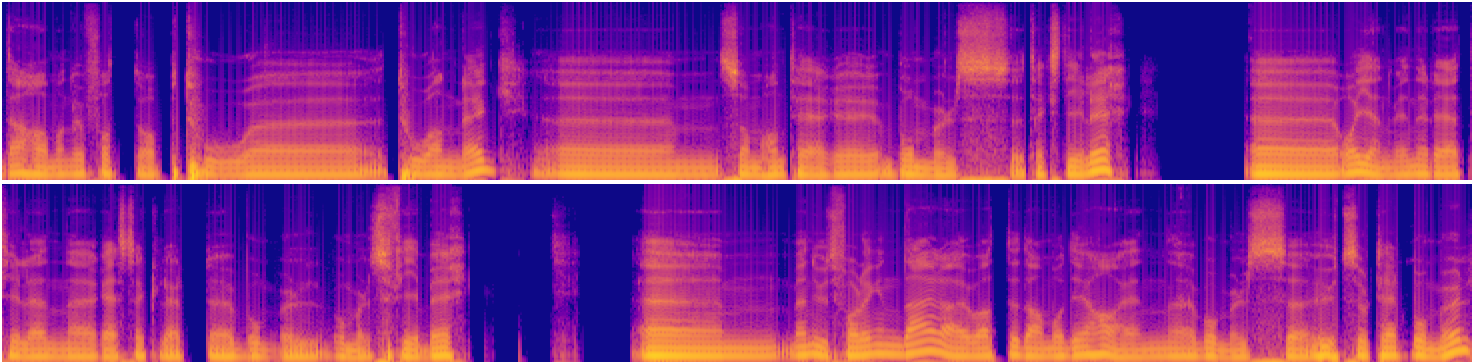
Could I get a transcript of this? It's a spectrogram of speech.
der har man jo fått opp to, uh, to anlegg uh, som håndterer bomullstekstiler. og gjenvinner det til en resirkulert bomull, bomullsfiber. Eh, men utfordringen der er jo at da må de ha en eh, bomulls, eh, utsortert bomull.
